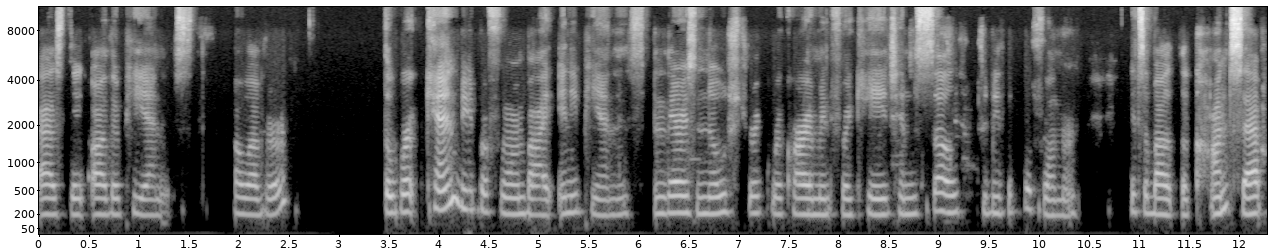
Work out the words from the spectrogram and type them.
as did other pianists. However, the work can be performed by any pianist, and there is no strict requirement for Cage himself to be the performer. It's about the concept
